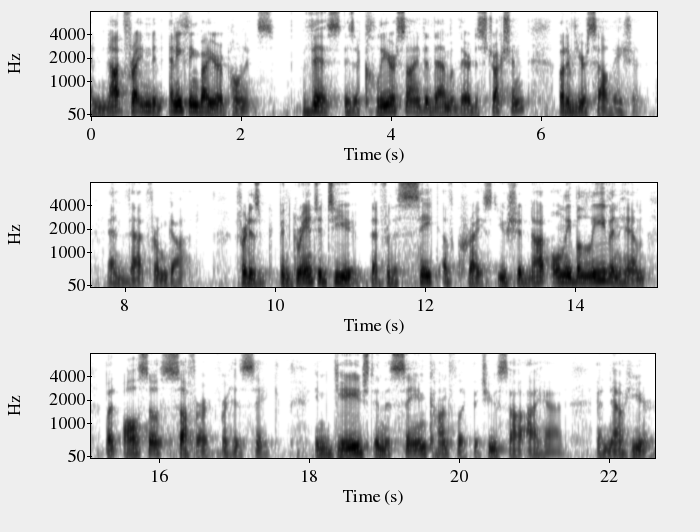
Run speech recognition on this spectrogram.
and not frightened in anything by your opponents this is a clear sign to them of their destruction, but of your salvation, and that from God. For it has been granted to you that for the sake of Christ you should not only believe in him, but also suffer for his sake, engaged in the same conflict that you saw I had, and now hear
